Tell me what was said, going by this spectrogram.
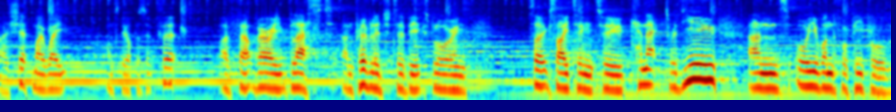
I shift my weight onto the opposite foot. I've felt very blessed and privileged to be exploring. So exciting to connect with you and all you wonderful people.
